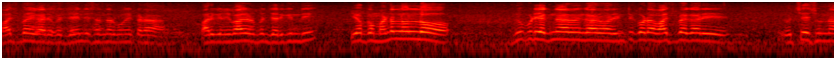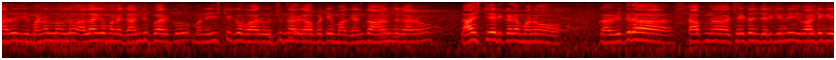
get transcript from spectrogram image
వాజ్పేయి గారి యొక్క జయంతి సందర్భంగా ఇక్కడ వారికి నివాళులర్పణ జరిగింది. ఈ యొక్క మండలంలో జూపుడి యజ్ఞనారాయణ గారు వారి ఇంటికి కూడా వాజ్పేయి గారి వచ్చేసి ఉన్నారు ఈ మండలంలో. అలాగే మన గాంధీ పార్కు మన ఈస్టిక వారు వచ్చున్నారు కాబట్టి మాకు ఎంతో ఆనందకరం. లాస్ట్ ఇయర్ ఇక్కడ మనం ఒక విగ్రహ స్థాపన చేయడం జరిగింది. ఇవాటికి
